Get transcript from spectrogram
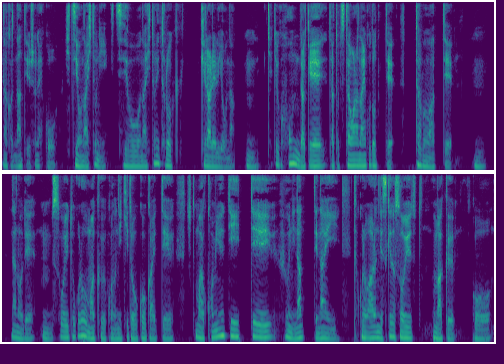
なんか、なんて言うでしょうね、こう、必要な人に、必要な人に届けられるような、うん。結局本だけだと伝わらないことって多分あって、うん。なので、うん、そういうところをうまくこの日記同好会っていう、ちょっとまあコミュニティっていう風になってないところはあるんですけど、そういううまく、こう、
